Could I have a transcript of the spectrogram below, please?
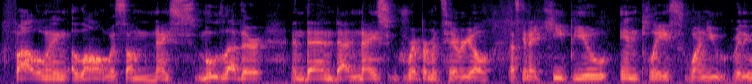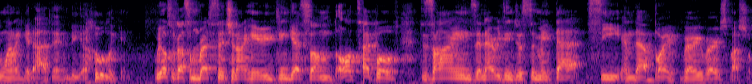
following along with some nice smooth leather and then that nice gripper material that's gonna keep you in place when you really wanna get out there and be a hooligan. We also got some red stitching out here. You can get some all type of designs and everything just to make that seat and that bike very, very special.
